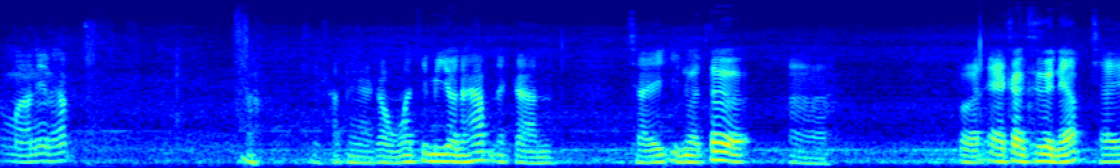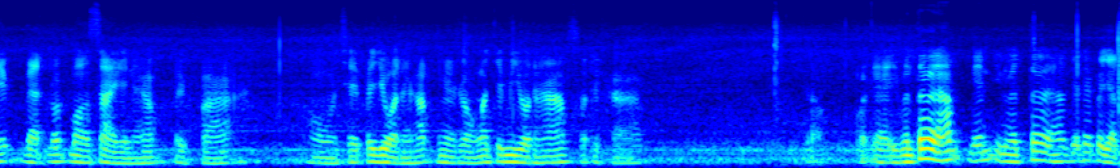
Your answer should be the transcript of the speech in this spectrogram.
ประมาณนี้นะครับโอเคครับยังไงก็หวังว่าจะมีประโยชน์นะครับ ในการใช้อินเวอร์เตอร์อ่าเปิดแอร์กลางคืนนะครับ ใช้แบตรถมอเตอร์ไซค์นะครับ ไฟฟ้าเอาใช้ประโยชน์นะครับยังไงก็หวังว่าจะมีประโยชน์นะครับ สวัสดีครับเปิดแอร์อินเวอร์เตอร์นะครับ เน้นอินเวอร์เตอร์นะครับ จะได้ประหยัด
